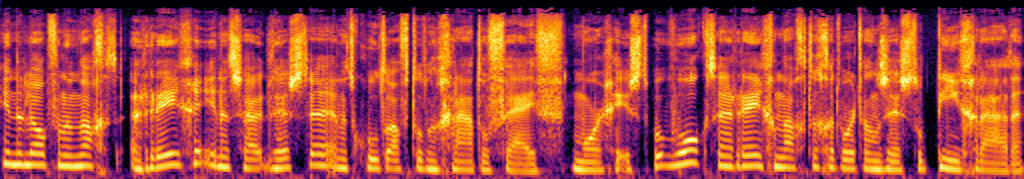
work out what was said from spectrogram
In de loop van de nacht regen in het zuidwesten... en het koelt af tot een graad of 5. Morgen is het bewolkt en regenachtig. Het wordt dan 6 tot 10 graden.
